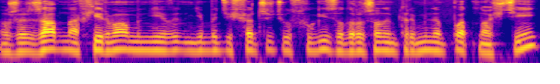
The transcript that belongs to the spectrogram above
no, że żadna firma nie, nie będzie świadczyć usługi z odroczonym terminem płatności,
